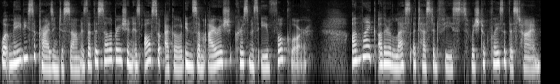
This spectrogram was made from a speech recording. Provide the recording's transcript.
What may be surprising to some is that the celebration is also echoed in some Irish Christmas Eve folklore. Unlike other less attested feasts which took place at this time,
